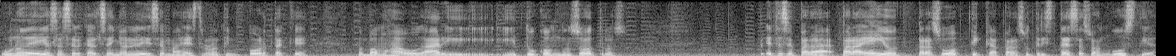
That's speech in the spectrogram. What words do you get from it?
uno de ellos se acerca al Señor y le dice, maestro, no te importa que nos vamos a ahogar y, tú con nosotros. Entonces para, para ellos, para su óptica, para su tristeza, su angustia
